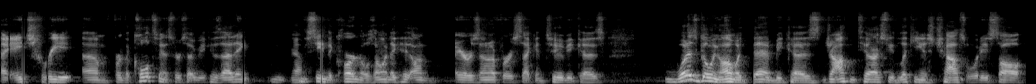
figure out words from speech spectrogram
a treat um, for the Colts fans for a second because I think yeah. I've seen the Cardinals. I want to hit on Arizona for a second too because what is going on with them? Because Jonathan Taylor has to be licking his chops with what he saw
